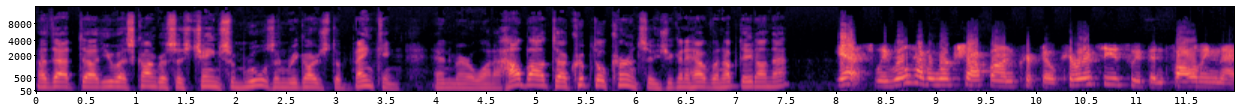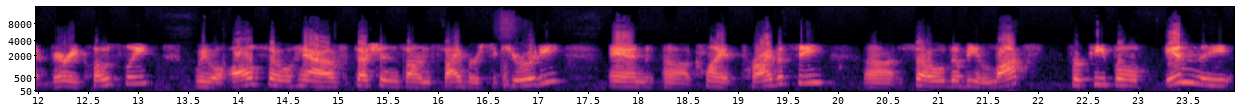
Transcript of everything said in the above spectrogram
uh, that uh, the U.S. Congress has changed some rules in regards to banking and marijuana. How about uh, cryptocurrencies? You're going to have an update on that? Yes, we will have a workshop on cryptocurrencies. We've been following that very closely. We will also have sessions on cybersecurity and uh, client privacy. Uh, so there'll be lots for people in the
